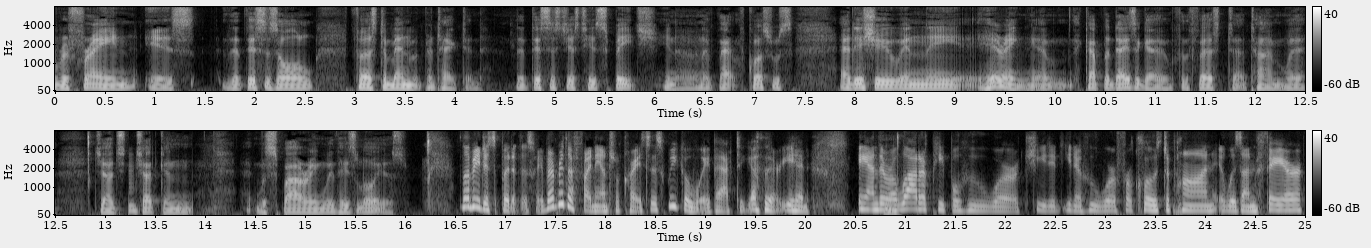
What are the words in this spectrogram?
refrain is that this is all First Amendment protected. That this is just his speech, you know, and that, of course, was at issue in the hearing um, a couple of days ago for the first uh, time, where Judge Chutkan was sparring with his lawyers let me just put it this way. Remember the financial crisis? We go way back together, Ian. And there were a lot of people who were cheated, you know, who were foreclosed upon. It was unfair,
